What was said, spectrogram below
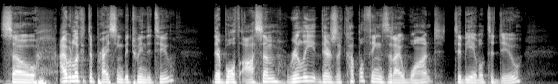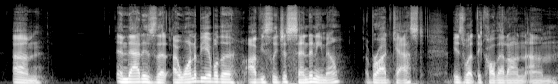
So I would look at the pricing between the two. They're both awesome. Really, there's a couple things that I want to be able to do, um, and that is that I want to be able to obviously just send an email. A broadcast is what they call that on um,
